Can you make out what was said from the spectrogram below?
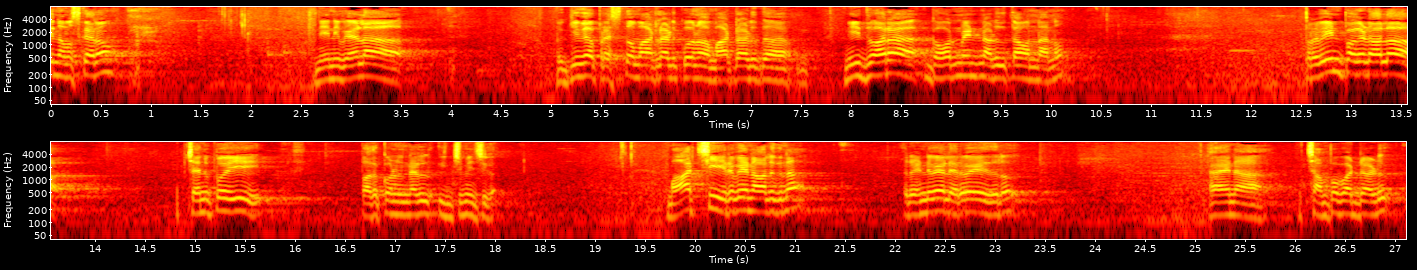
నమస్కారం. నేను ఈవేళ ముఖ్యంగా ప్రెస్తో మాట్లాడుకో మాట్లాడుతా మీ ద్వారా గవర్నమెంట్ని అడుగుతా ఉన్నాను. ప్రవీణ్ పగడాల చనిపోయి పదకొండు నెలలు ఇంచుమించుగా. మార్చి ఇరవై నాలుగున రెండు వేల ఇరవై ఐదులో ఆయన చంపబడ్డాడు.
